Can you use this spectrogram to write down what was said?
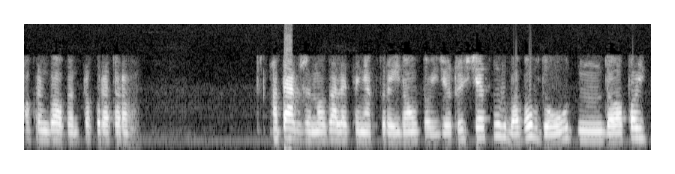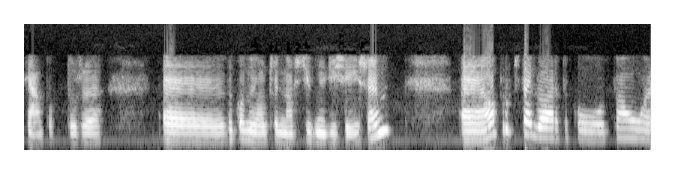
okręgowym, prokuratorom, a także no, zalecenia, które idą, to idzie oczywiście służbowo w dół m, do policjantów, którzy wykonują czynności w dniu dzisiejszym. E, oprócz tego artykułu są e,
